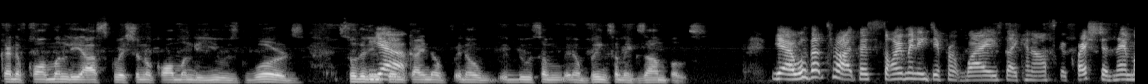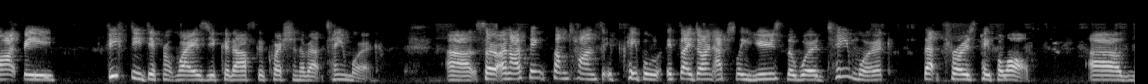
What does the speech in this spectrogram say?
kind of commonly asked question or commonly used words so that you yeah. can kind of you know do some you know bring some examples. Yeah well that's right. There's so many different ways they can ask a question. There might be 50 different ways you could ask a question about teamwork. Uh, so and i think sometimes if people if they don't actually use the word teamwork that throws people off. Um,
